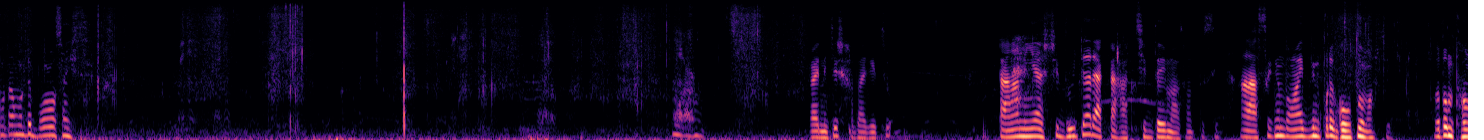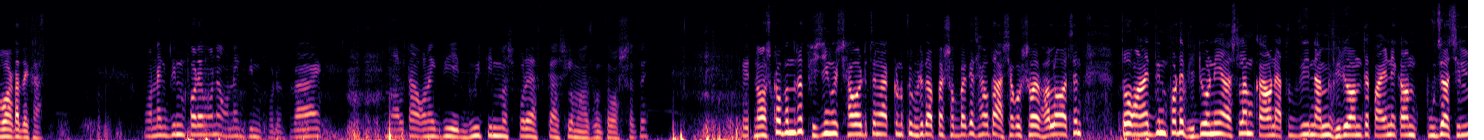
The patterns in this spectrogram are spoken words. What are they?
মোটামুটি বড় সাইজ গায়ে নিচে সাদা কিছু। টানা নিয়ে আসছি দুইটার একটা হাত ছিপ দিয়ে মাছ মারতেছি। আর আজকে কিন্তু অনেকদিন পরে গৌতম আসছি। গৌতম থোবাটা দেখা। অনেক দিন পরে মানে অনেক দিন পরে। প্রায় মালটা অনেক দিয়ে দুই, তিন মাস পরে আজকে আসলো মাছ মারতে আমার সাথে। নমস্কার বন্ধুরা ফিশিং উইথ সাগর চ্যানেল নতুন ভিডিও আপনার সবাইকে স্বাগত। আশা করি সবাই ভালো আছেন। তো অনেকদিন পরে ভিডিও নিয়ে আসলাম, কারণ এতদিন আমি ভিডিও আনতে পারিনি, কারণ পূজা ছিল।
